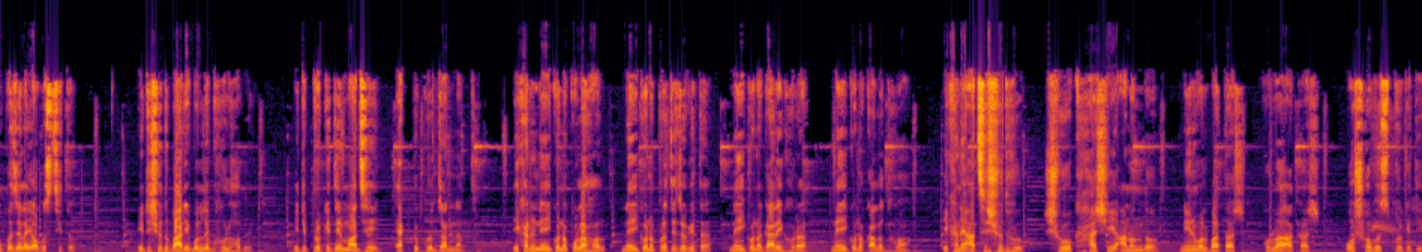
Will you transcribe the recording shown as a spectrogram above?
উপজেলায় অবস্থিত। এটি শুধু বাড়ি বললে ভুল হবে। এটি প্রকৃতির মাঝে এক টুকরো জান্নাত। এখানে নেই কোনো কোলাহল, নেই কোনো প্রতিযোগিতা, নেই কোনো গাড়ি ঘোড়া, নেই কোনো কালো ধোঁয়া। এখানে আছে শুধু সুখ, হাসি, আনন্দ, নির্মল বাতাস, খোলা আকাশ ও সবুজ প্রকৃতি।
